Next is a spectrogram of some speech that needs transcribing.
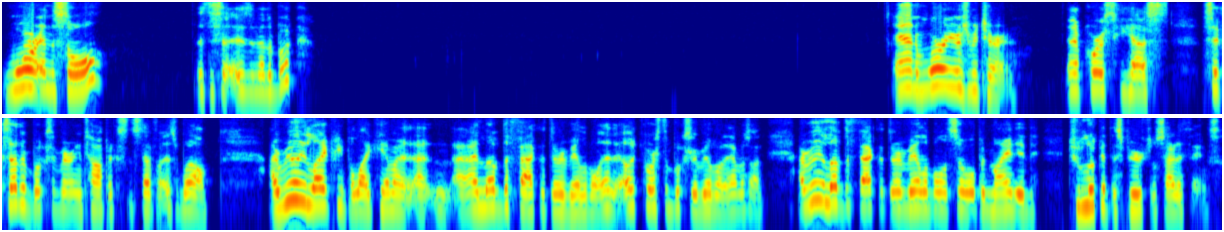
War and the Soul is, is another book. and Warriors Return. And of course, he has six other books of varying topics and stuff as well. I really like people like him. I, I, I love the fact that they're available, and of course, the books are available on Amazon. I really love the fact that they're available and so open minded to look at the spiritual side of things.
